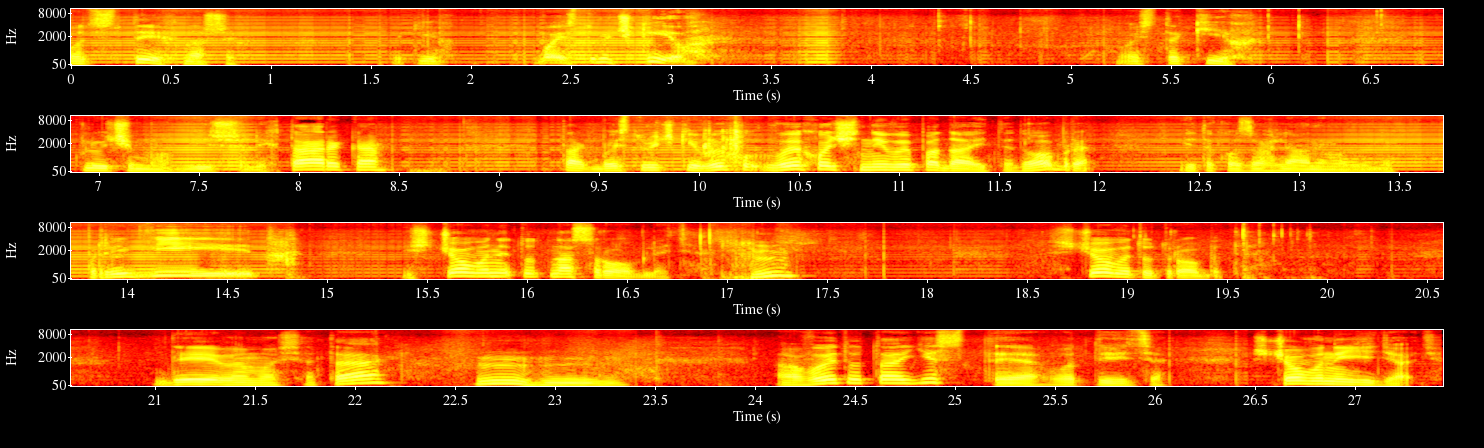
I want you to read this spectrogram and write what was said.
ось тих наших таких байстрючків. Ось таких. Включимо більше ліхтарика. Так, байстрючки, ви, ви хоч не випадайте, добре? І тако заглянемо до них. Привіт! І що вони тут нас роблять? М? Що ви тут робите? Дивимося, так? Угу. А ви тут їсте. От дивіться, що вони їдять.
